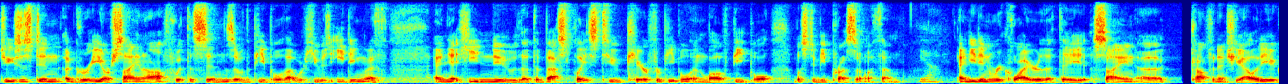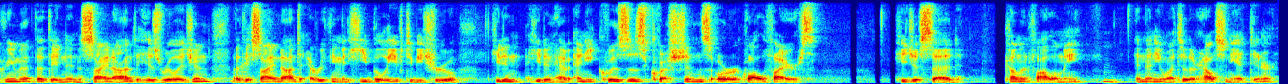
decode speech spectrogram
Jesus didn't agree or sign off with the sins of the people that he was eating with. And yet he knew that the best place to care for people and love people was to be present with them. Yeah. and he didn't require that they sign a confidentiality agreement that they didn't sign on to his religion that they signed on to everything that he believed to be true. He didn't he didn't have any quizzes questions or qualifiers. He just said come and follow me. And then he went to their house and he had dinner.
